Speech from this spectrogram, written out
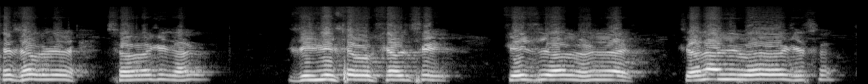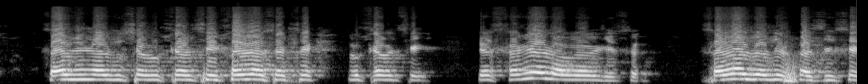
त्याच्यामध्ये सहभागी झालो. दिल्लीचे मुख्यमंत्री केजरीवाल म्हणून त्यांना मी बरोबर घेतलं. तामिळनाडूचे मुख्यमंत्री कर्नाटकचे मुख्यमंत्री. या सगळ्यांना बरोबर घेतलं. समाजवादी पार्टीचे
